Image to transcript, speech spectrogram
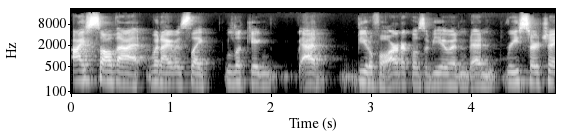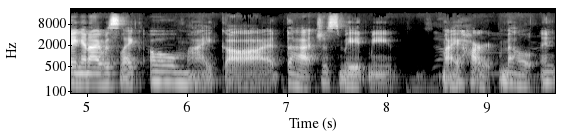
I saw that when I was like looking at beautiful articles of you and and researching, and I was like, oh my god, that just made me my heart melt and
